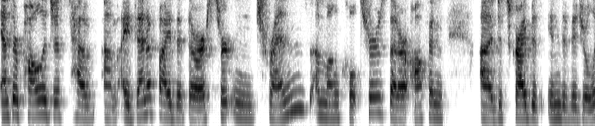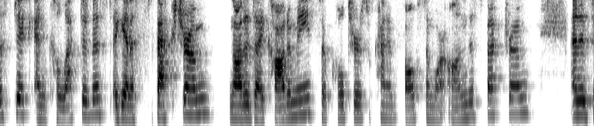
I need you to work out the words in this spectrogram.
Anthropologists have um, identified that there are certain trends among cultures that are often uh, described as individualistic and collectivist. Again, a spectrum, not a dichotomy. So cultures kind of fall somewhere on the spectrum. And it's,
